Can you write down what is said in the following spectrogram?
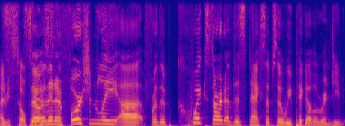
I'd be so pissed. So and then unfortunately, uh, for the quick start of this next episode, we pick up with Renji and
